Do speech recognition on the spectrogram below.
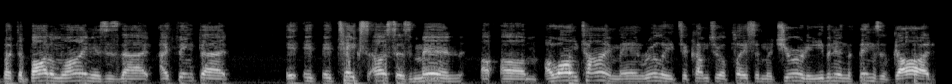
but the bottom line is is that I think that it, it, it, takes us as men uh, um, a long time, man, really, to come to a place of maturity, even in the things of God,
